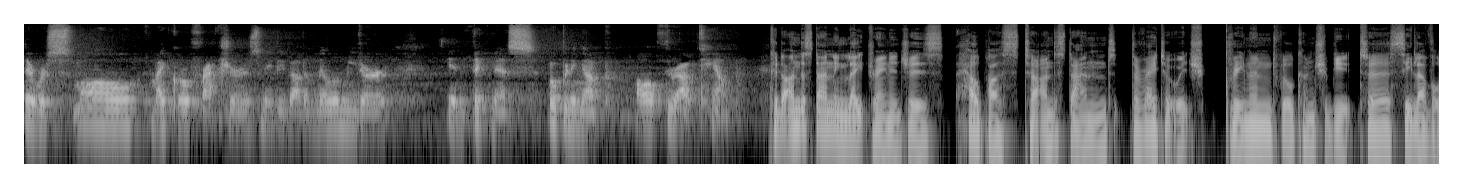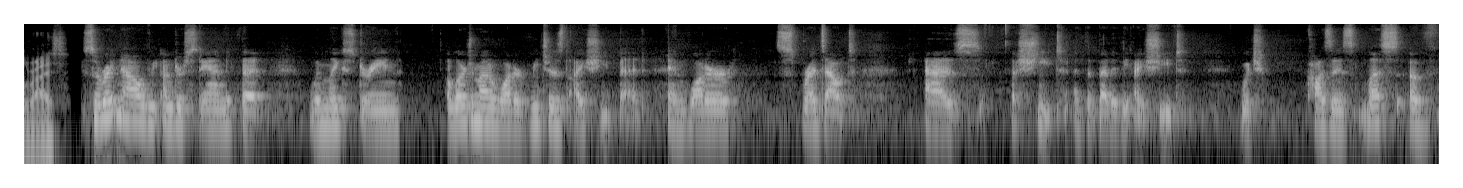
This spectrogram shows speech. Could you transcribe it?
there were small micro fractures, maybe about a millimeter in thickness, opening up all throughout camp. Could understanding lake drainages help us to understand the rate at which Greenland will contribute to sea level rise? So, right now, we understand that when lakes drain, a large amount of water reaches the ice sheet bed, and water spreads out as a sheet at the bed of the ice sheet, which causes less of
